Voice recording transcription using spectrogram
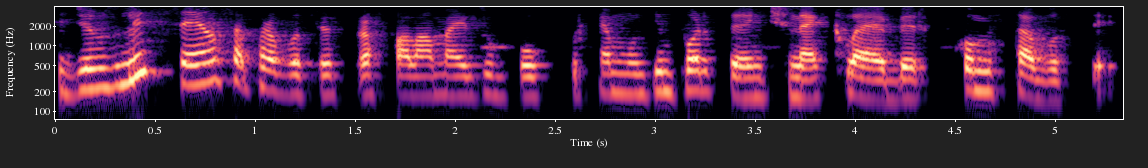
Pedimos licença para vocês para falar mais um pouco, porque é muito importante, né, Kleber? Como está você?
